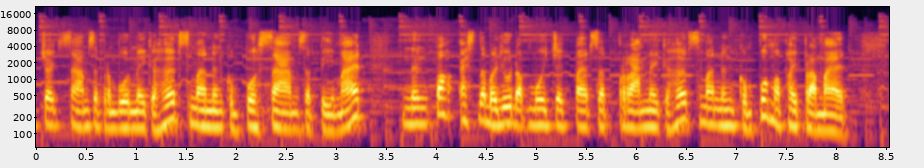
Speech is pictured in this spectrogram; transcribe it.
9.39 MHz ស្មើនឹងកម្ពស់ 32m និងប៉ុស SW 11.85 MHz ស្មើនឹងកម្ពស់ 25m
